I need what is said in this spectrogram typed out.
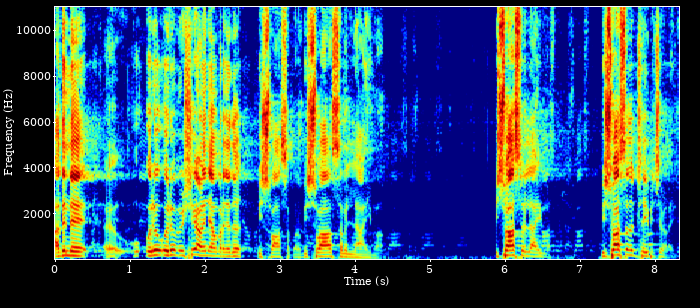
അതിന്റെ ഒരു ഒരു വിഷയമാണ് ഞാൻ പറഞ്ഞത് വിശ്വാസക്കുറവ് വിശ്വാസമില്ലായ്മ. വിശ്വാസമില്ലായ്മ. വിശ്വാസത്തെ ക്ഷയിപ്പിച്ചു കളയും.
